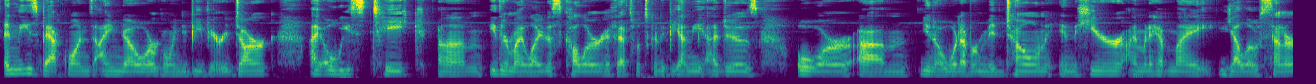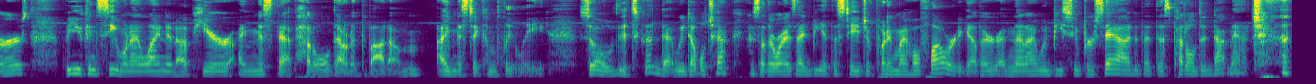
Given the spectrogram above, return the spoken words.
and these back ones I know are going to be very dark. I always take um, either my lightest color, if that's what's going to be on the edges, or um, you know whatever mid-tone in here I'm gonna have my yellow centers. But you can see when I line it up here I missed that petal down at the bottom. I missed it completely. So it's good that we double check because otherwise I'd be at the stage of putting my whole flower together and then I would be super sad that this petal did not match.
